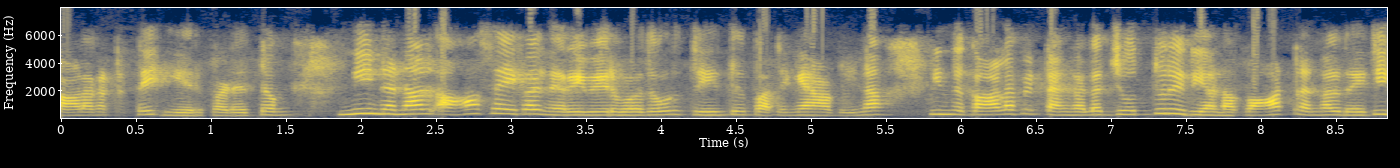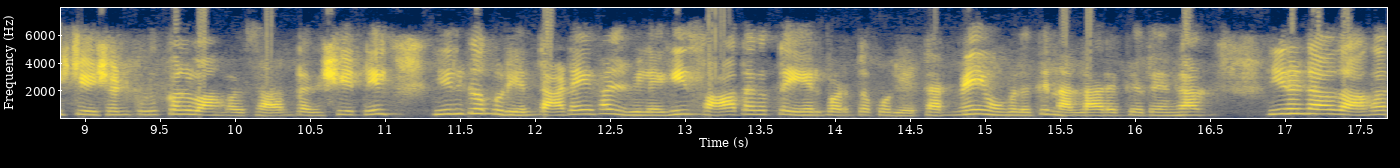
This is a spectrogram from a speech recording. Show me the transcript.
காலகட்டத்தை ஏற்படுத்தும். நீண்ட நாள் ஆசைகள் நிறைவேறுவதோடு சேர்த்து பாத்தீங்க அப்படின்னா இந்த காலகட்டங்கள்ல சொத்து ரீதியான மாற்றங்கள் ரெஜிஸ்ட்ரேஷன் குடுக்கல் வாங்கல் சார்ந்த விஷயத்தில் இருக்கக்கூடிய தடைகள் விலகி சாதகத்தை ஏற்படுத்தக்கூடிய தன்மை உங்களுக்கு நல்லா இருக்குதுங்க. இரண்டாவதாக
